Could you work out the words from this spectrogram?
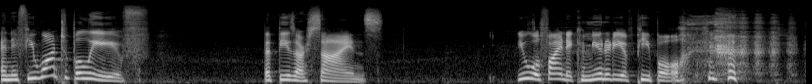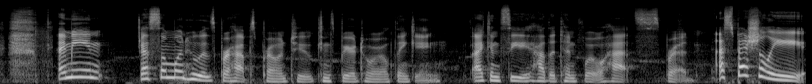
And if you want to believe that these are signs, you will find a community of people. I mean, as someone who is perhaps prone to conspiratorial thinking, I can see how the tinfoil hats spread. Especially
